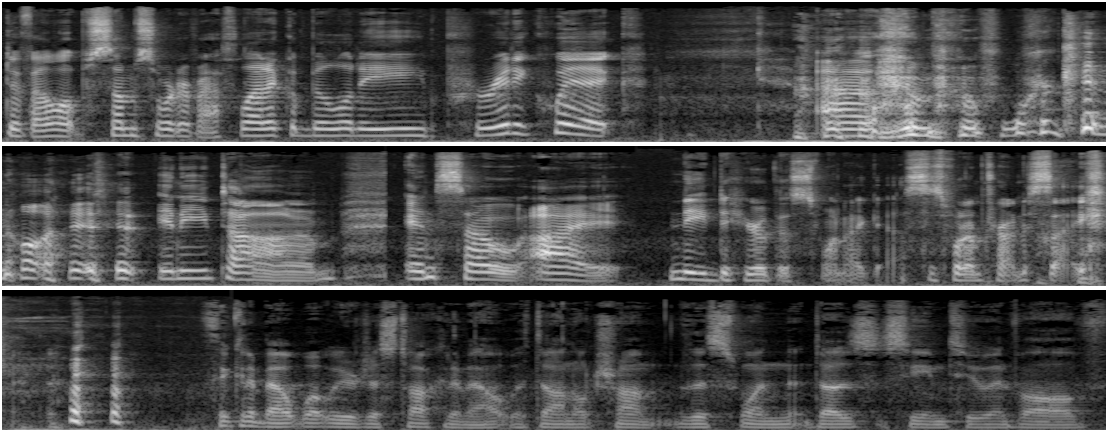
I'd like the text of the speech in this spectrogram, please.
develop some sort of athletic ability pretty quick. um, working on it at any time, and so I need to hear this one. I guess is what I'm trying to say. Thinking about what we were just talking about with Donald Trump, this one does seem to involve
